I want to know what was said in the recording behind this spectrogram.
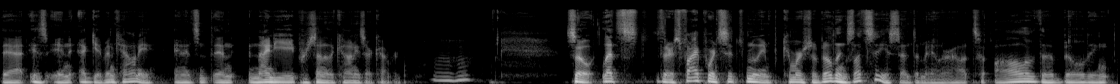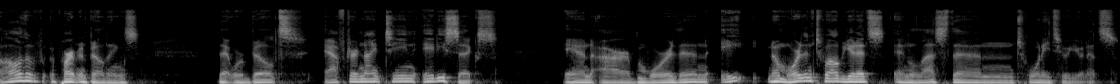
that is in a given county, and it's and 98 percent of the counties are covered. Mm-hmm. So let's there's 5.6 million commercial buildings. Let's say you sent a mailer out to all of the building, all of the apartment buildings that were built after 1986 and are more than eight, no more than 12 units and less than 22 units.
